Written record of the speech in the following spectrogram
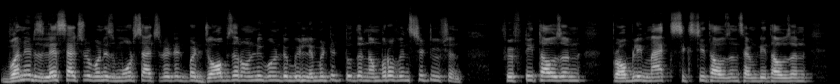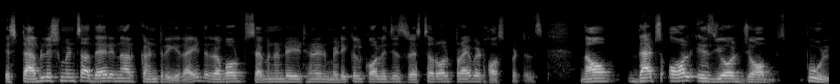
one is less saturated, one is more saturated, but jobs are only going to be limited to the number of institutions. 50,000, probably max 60,000, 70,000 establishments are there in our country, right? There are about 700, 800 medical colleges, rest are all private hospitals. Now, that's all is your job pool.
